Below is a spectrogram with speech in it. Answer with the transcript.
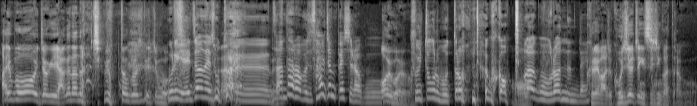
아니 뭐 저기 야근하느라 없던 그럴 수도 있지 뭐. 우리 예전에 조카는 산타 할아버지 살 좀 빼시라고. 네. 어이구, 어이구. 굴뚝으로 못 들어온다고 걱정하고 울었는데. 그래 맞아 고지혈증 있으신 것 같더라고.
